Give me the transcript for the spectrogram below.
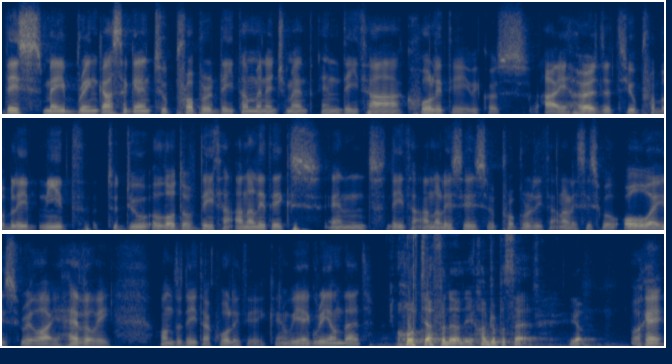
this may bring us again to proper data management and data quality because I heard that you probably need to do a lot of data analytics and data analysis. A proper data analysis will always rely heavily on the data quality. Can we agree on that? Oh, definitely, 100%. Yep. Okay,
